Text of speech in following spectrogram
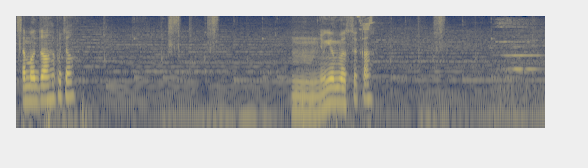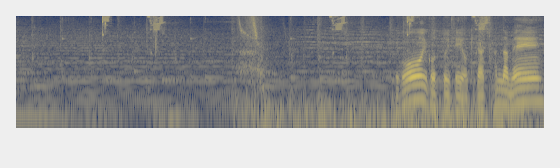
일단 먼저 해보죠 음, 용염료 쓸까? 그리고 이것도 이제 여기다 한 다음에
